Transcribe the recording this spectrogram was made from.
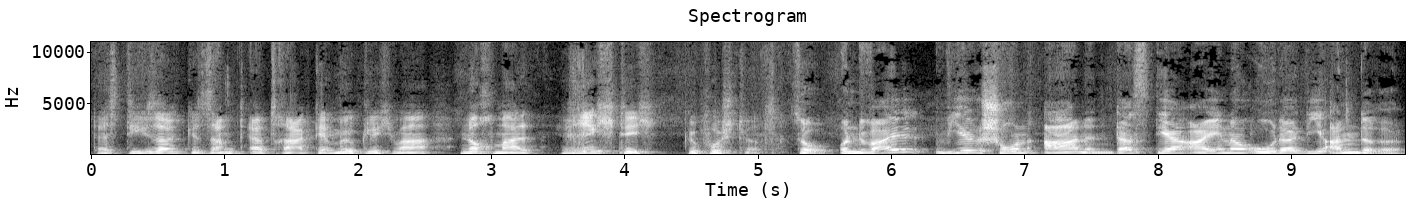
dass dieser Gesamtertrag, der möglich war, nochmal richtig gepusht wird. So, und weil wir schon ahnen, dass der eine oder die andere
